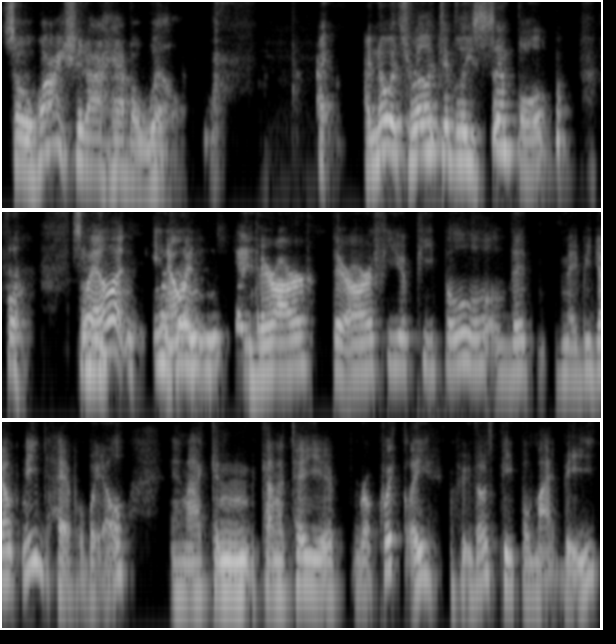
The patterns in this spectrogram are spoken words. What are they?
So, why should I have a will? I, I know it's relatively simple for some. well, and you know, and there are there are a few people that maybe don't need to have a will, and I can kind of tell you real quickly who those people might be.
